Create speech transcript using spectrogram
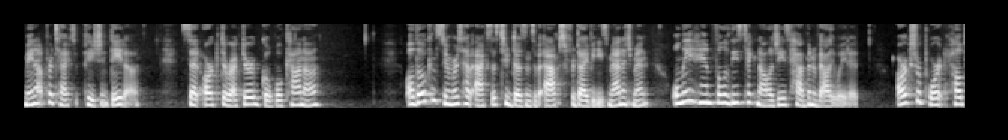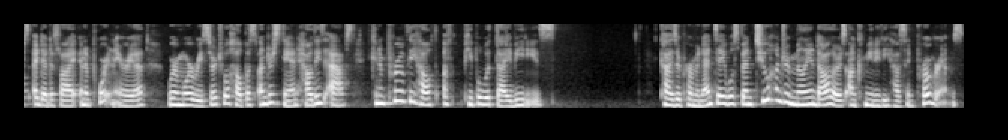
may not protect patient data, said AHRQ Director Gopal Khanna. Although consumers have access to dozens of apps for diabetes management, only a handful of these technologies have been evaluated. AHRQ's report helps identify an important area where more research will help us understand how these apps can improve the health of people with diabetes. Kaiser Permanente will spend $200 million on community housing programs,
